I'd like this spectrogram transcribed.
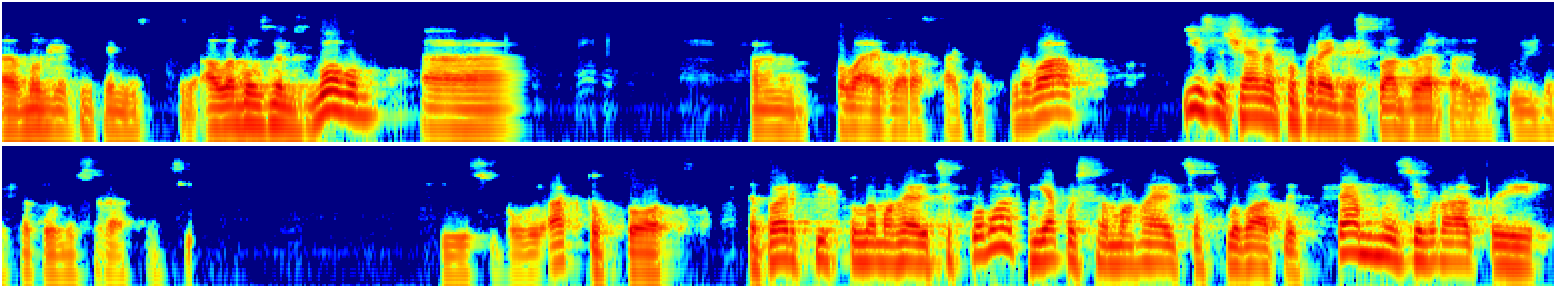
Е, Ми вже кілька місяців. Але був з ним зловом. Ховає зараз так, як впливав. І, звичайно, попередній склад ВРП, який також осередком цієї судовий акт. Тобто Тепер ті, хто намагаються впливати, якось намагаються впливати темно зіграти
